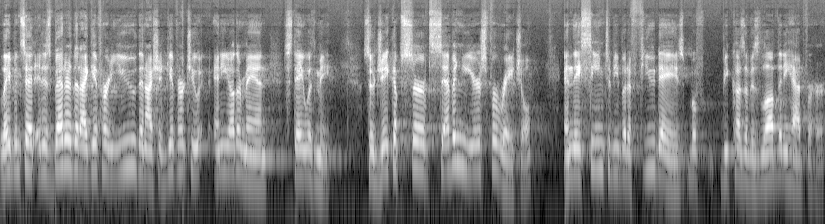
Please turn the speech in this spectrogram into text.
Laban said, It is better that I give her to you than I should give her to any other man. Stay with me. So Jacob served seven years for Rachel, and they seemed to be but a few days because of his love that he had for her.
